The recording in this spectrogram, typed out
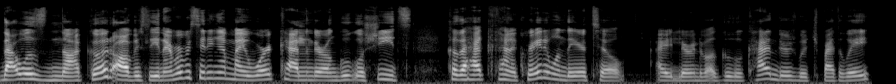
that was not good, obviously. And I remember sitting at my work calendar on Google Sheets because I had kind of created one there till I learned about Google Calendars. Which, by the way,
